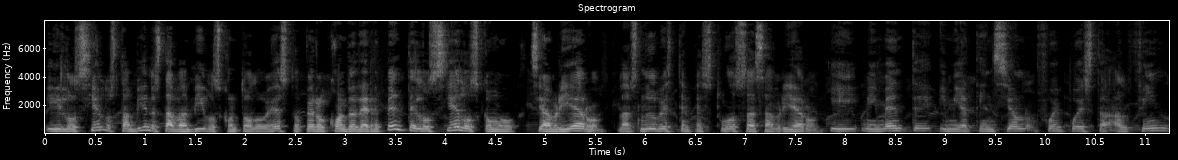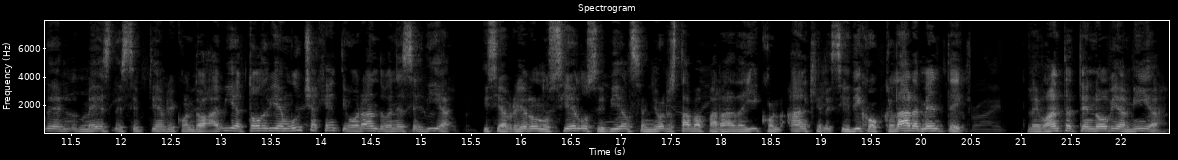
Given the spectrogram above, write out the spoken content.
Y los cielos también estaban vivos con todo esto. Pero cuando de repente los cielos como se abrieron, las nubes tempestuosas abrieron. Y mi mente y mi atención fue puesta al fin del mes de septiembre, cuando había todavía mucha gente orando en ese día. Y se abrieron los cielos y vi al Señor estaba parado ahí con ángeles y dijo claramente, levántate novia mía,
